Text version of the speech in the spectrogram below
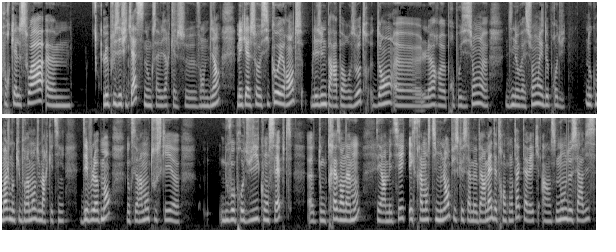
pour qu'elles soient euh, le plus efficace, donc ça veut dire qu'elles se vendent bien, mais qu'elles soient aussi cohérentes les unes par rapport aux autres dans euh, leurs euh, propositions euh, d'innovation et de produits. Donc moi, je m'occupe vraiment du marketing développement, donc c'est vraiment tout ce qui est nouveaux produits, concepts, euh, donc très en amont. C'est un métier extrêmement stimulant puisque ça me permet d'être en contact avec un nombre de services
